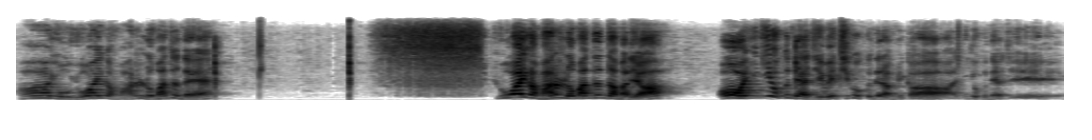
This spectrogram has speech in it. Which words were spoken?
아, 요, 요 아이가 말을 너무 안 듣네. 요 아이가 말을 너무 안 듣는단 말이야. 어, 이기고 끝내야지. 왜 지고 끝내랍니까? 이기고 끝내야지.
